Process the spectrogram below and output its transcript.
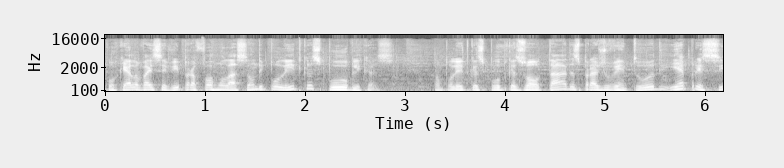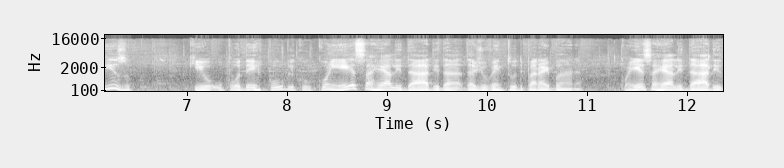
porque ela vai servir para a formulação de políticas públicas. São políticas públicas voltadas para a juventude e é preciso que o poder público conheça a realidade da, da juventude paraibana conheça a realidade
